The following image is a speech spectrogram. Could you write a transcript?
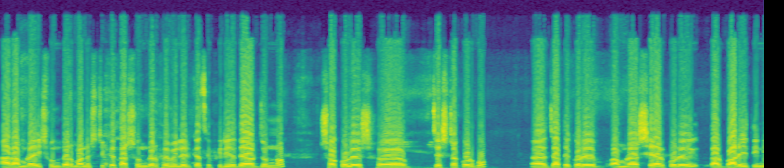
আর আমরা এই সুন্দর মানুষটিকে তার সুন্দর ফ্যামিলির কাছে ফিরিয়ে দেওয়ার জন্য সকলে চেষ্টা করব। যাতে করে আমরা শেয়ার করে তার বাড়ি তিনি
